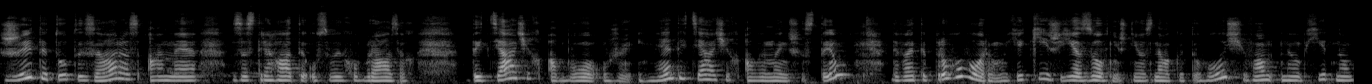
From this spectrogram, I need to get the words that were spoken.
жити тут і зараз, а не застрягати у своїх образах дитячих або уже і не дитячих, але менше з тим, давайте проговоримо, які ж є зовнішні ознаки того, що вам необхідно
